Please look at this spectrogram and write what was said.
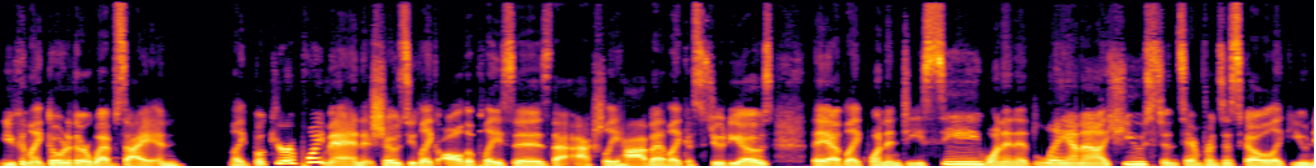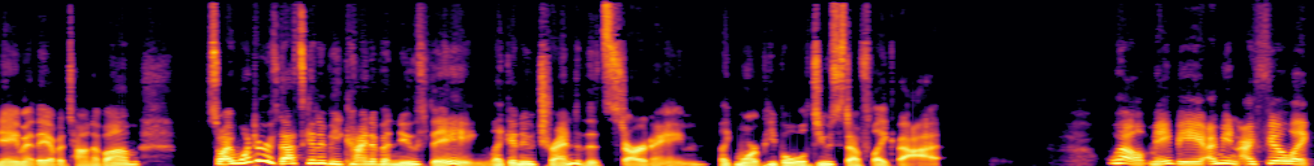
you can like go to their website and like book your appointment and it shows you like all the places that actually have it, like a studios. They have like one in DC, one in Atlanta, Houston, San Francisco, like you name it. They have a ton of them. So I wonder if that's going to be kind of a new thing, like a new trend that's starting. Like more people will do stuff like that. Well, maybe. I mean, I feel like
